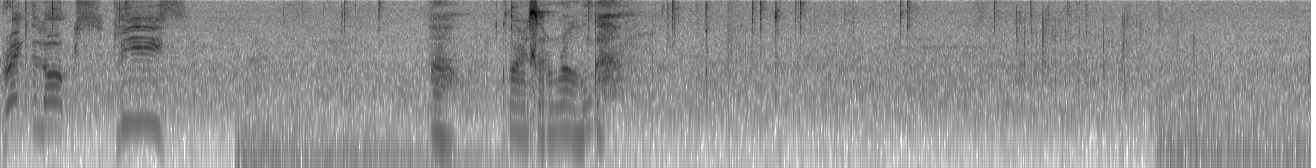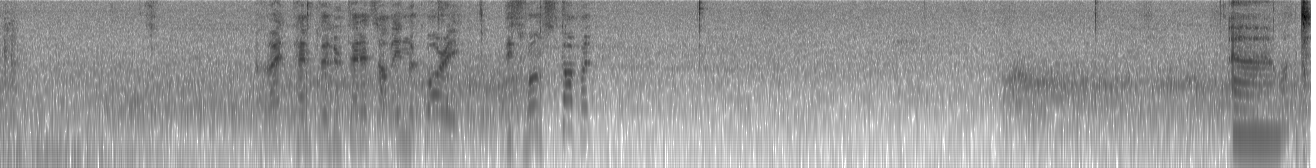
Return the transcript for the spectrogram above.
Break the locks, please! Oh, requires a rogue. The Red Templar lieutenants are in the quarry. This won't stop un- Uh, what?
